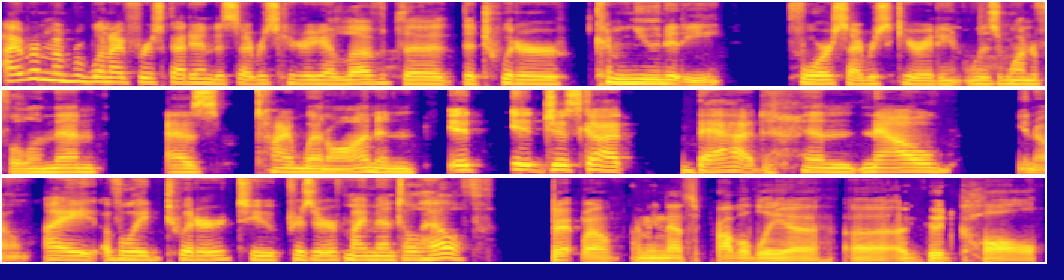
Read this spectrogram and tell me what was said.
I remember when I first got into cybersecurity, I loved the the Twitter community for cybersecurity. and It was wonderful. And then as time went on and it it just got bad. And now, you know, I avoid Twitter to preserve my mental health. Well, I mean that's probably a a, a good call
